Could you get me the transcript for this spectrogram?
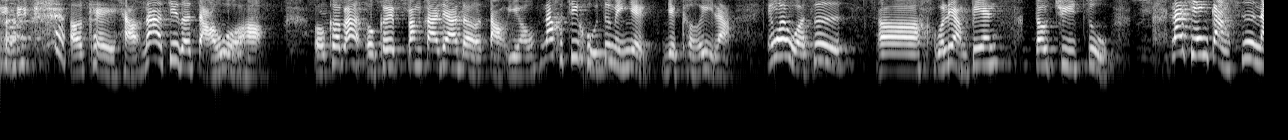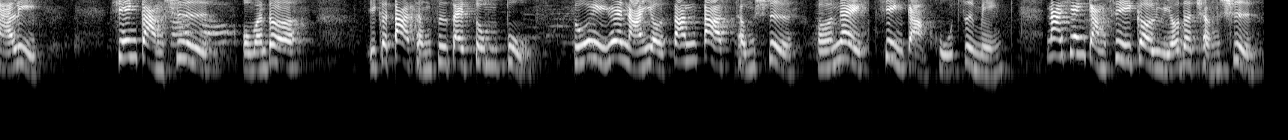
OK，好，那记得找我哈，我可帮我可以帮大家的导游。那去胡志明也也可以啦，因为我是。呃，我两边都居住。那岘港是哪里？岘港是我们的一个大城市，在中部。所以越南有三大城市：河内、岘港、胡志明。那岘港是一个旅游的城市，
